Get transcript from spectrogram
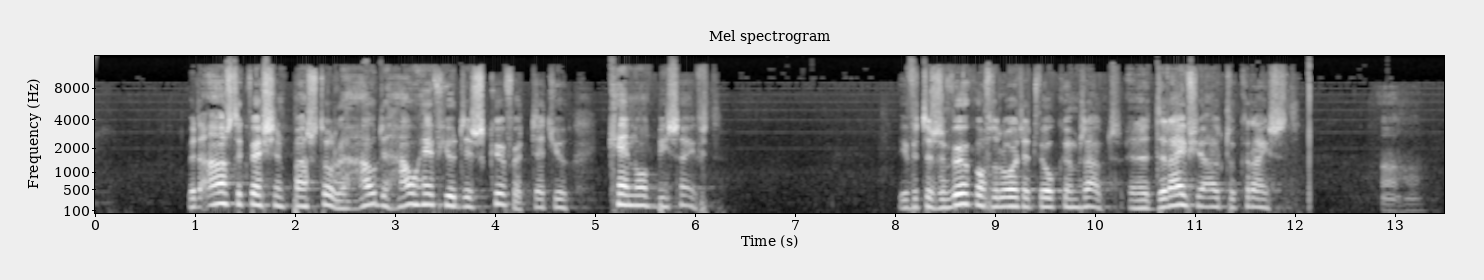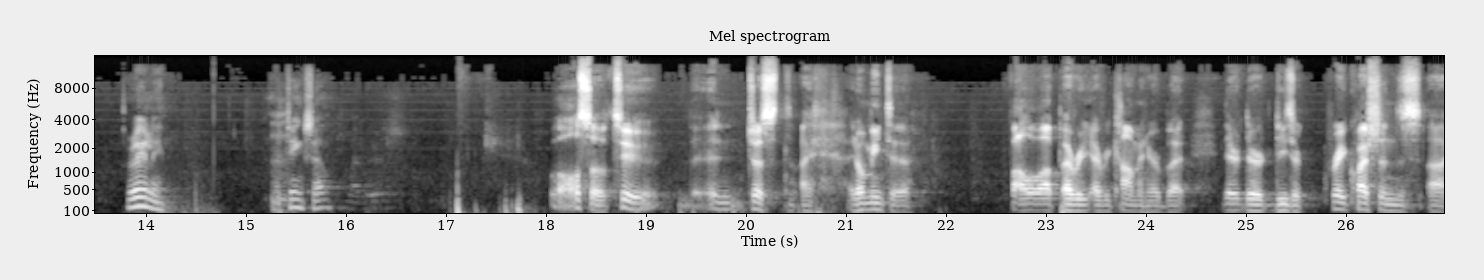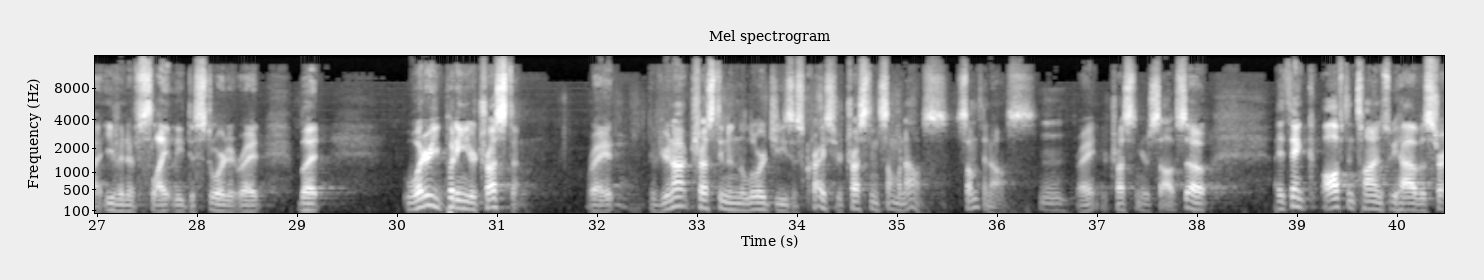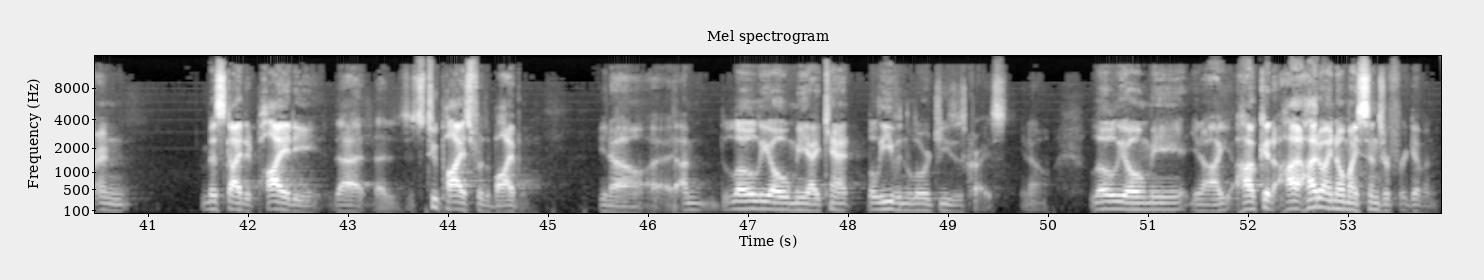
But ask the question, Pastor, how, do, how have you discovered that you cannot be saved? If it is a work of the Lord, it will comes out. And it drives you out to Christ. Uh-huh. Really? Mm. I think so. Well, also, too, and just, I, I don't mean to follow up every, every comment here, but they're, they're, these are great questions, uh, even if slightly distorted, right? But what are you putting your trust in, right? If you're not trusting in the Lord Jesus Christ, you're trusting someone else, something else, mm. right? You're trusting yourself. So I think oftentimes we have a certain misguided piety that, that it's too pious for the Bible. You know, I, am lowly, oh me, I can't believe in the Lord Jesus Christ. You know, lowly, oh me, you know, I, how could, how, how do I know my sins are forgiven?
